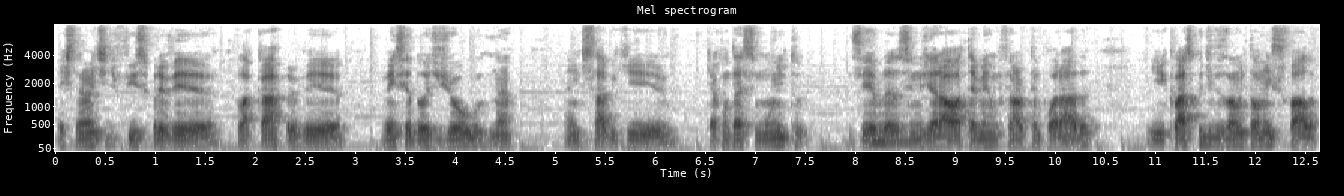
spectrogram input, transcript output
É extremamente difícil prever placar, prever vencedor de jogo, né? A gente sabe que, que acontece muito zebras, assim, no geral, até mesmo no final da temporada. E clássico divisão, então nem se fala.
